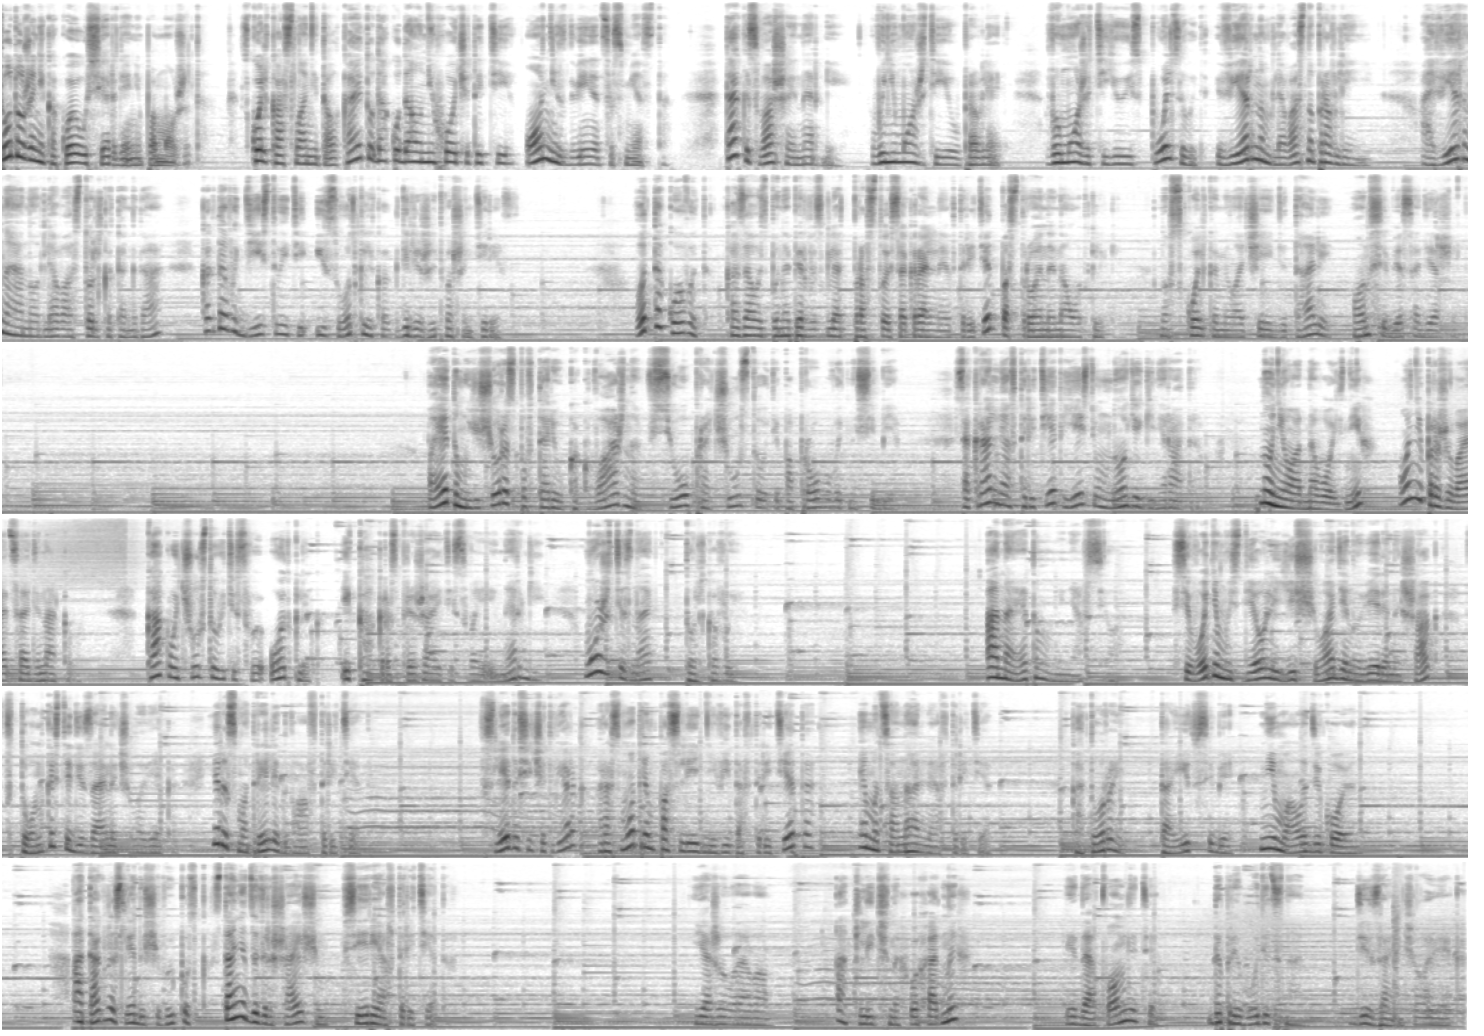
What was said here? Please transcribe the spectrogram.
Тут уже никакое усердие не поможет. Сколько осла не толкай туда, куда он не хочет идти, он не сдвинется с места. Так и с вашей энергией. Вы не можете ее управлять. Вы можете ее использовать в верном для вас направлении. А верное оно для вас только тогда, когда вы действуете из отклика, где лежит ваш интерес. Вот такой вот, казалось бы, на первый взгляд, простой сакральный авторитет, построенный на отклике. Но сколько мелочей и деталей он в себе содержит. Поэтому еще раз повторю, как важно все прочувствовать и попробовать на себе. Сакральный авторитет есть у многих генераторов, но ни у одного из них он не проживается одинаково. Как вы чувствуете свой отклик и как распоряжаетесь своей энергией, можете знать только вы. А на этом у меня все. Сегодня мы сделали еще один уверенный шаг в тонкости дизайна человека и рассмотрели два авторитета. В следующий четверг рассмотрим последний вид авторитета – эмоциональный авторитет, который таит в себе немало диковин. А также следующий выпуск станет завершающим в серии авторитетов. Я желаю вам отличных выходных и да, помните, да пребудет с нами дизайн человека.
